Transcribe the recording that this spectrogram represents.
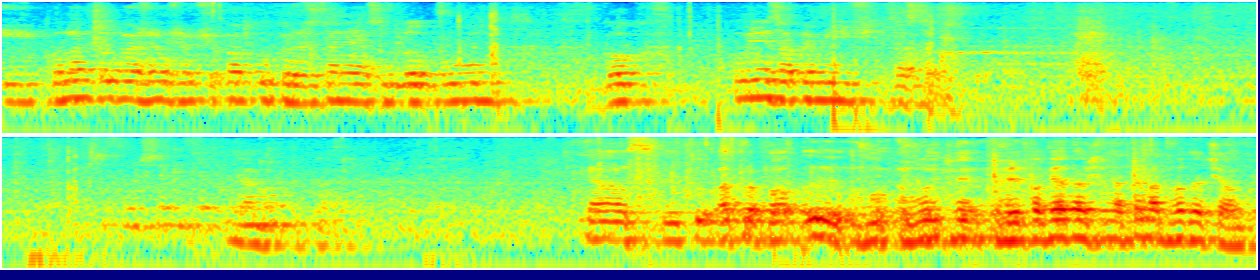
I ponadto uważam, że w przypadku korzystania z urlopu GOK powinien zapewnić zastępstwo. Czy są jeszcze jakieś Ja mam pytanie. Ja tu a propos, y, wójt wy- wypowiadał się na temat wodociągów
